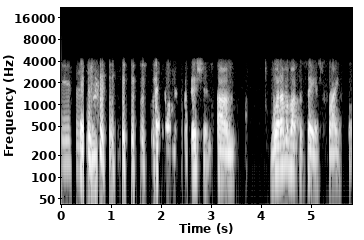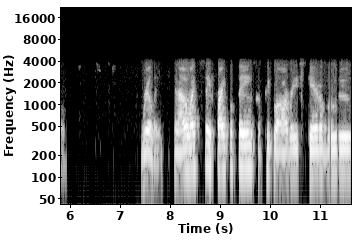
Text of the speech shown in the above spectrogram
Mhm. take position. Um, what I'm about to say is frightful, really. And I don't like to say frightful things because people are already scared of voodoo.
